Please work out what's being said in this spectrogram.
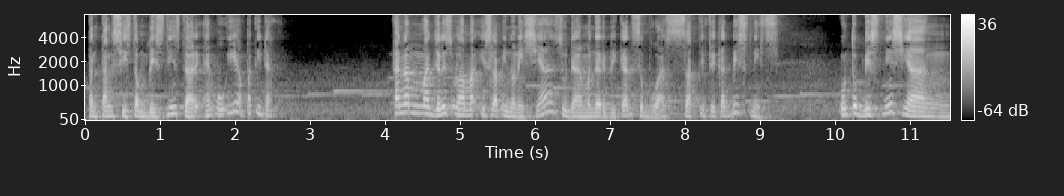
tentang sistem bisnis dari MUI apa tidak? Karena Majelis Ulama Islam Indonesia sudah menerbitkan sebuah sertifikat bisnis. Untuk bisnis yang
